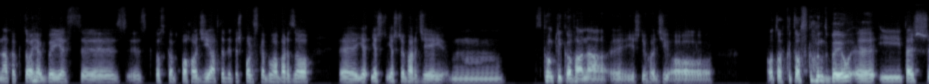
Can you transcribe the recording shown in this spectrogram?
na to, kto jakby jest, e, kto skąd pochodzi, a wtedy też Polska była bardzo e, jeszcze bardziej mm, skomplikowana, jeśli chodzi o o to, kto skąd był i też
